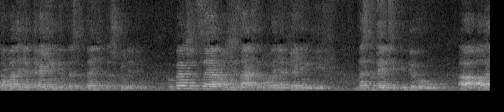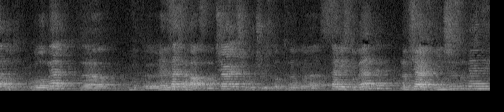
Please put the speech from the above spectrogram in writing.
проведення тренінгів для студентів та школярів. По-перше, це організація проведення тренінгів для студентів і ДГУ, але тут головне е, реалізація гаслу, навчаючи учусь. Тобто е, самі студенти навчають інших студентів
